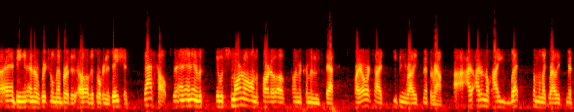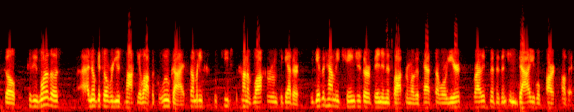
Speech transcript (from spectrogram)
uh, and being an original member of, the, of this organization. That helps, and, and it was it was smart on, the part of, of Colin McCrimmon and staff to prioritize keeping Riley Smith around. I, I don't know how you let someone like Riley Smith go because he's one of those. I know it gets overused in hockey a lot, but glue guy, somebody who keeps the kind of locker room together. And given how many changes there have been in this locker room over the past several years, Riley Smith is an invaluable part of it.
